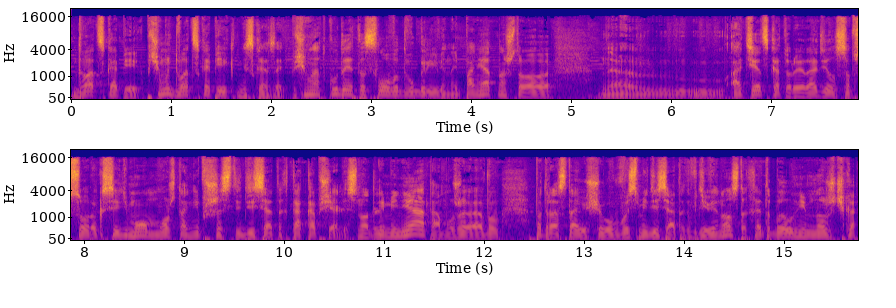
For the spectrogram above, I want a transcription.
20 копеек. Почему 20 копеек не сказать? Почему, откуда это слово двугривенный? Понятно, что э, отец, который родился в 47-м, может, они в 60-х так общались. Но для меня, там уже подрастающего в 80-х, в 90-х, это было немножечко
